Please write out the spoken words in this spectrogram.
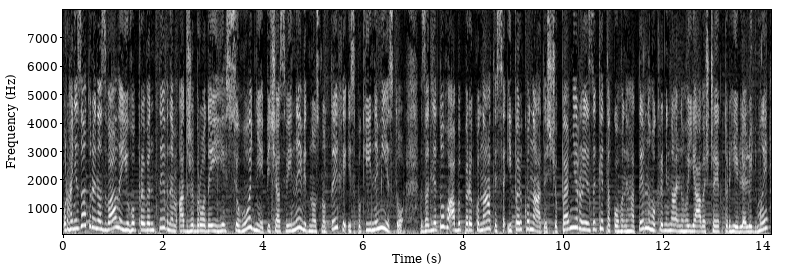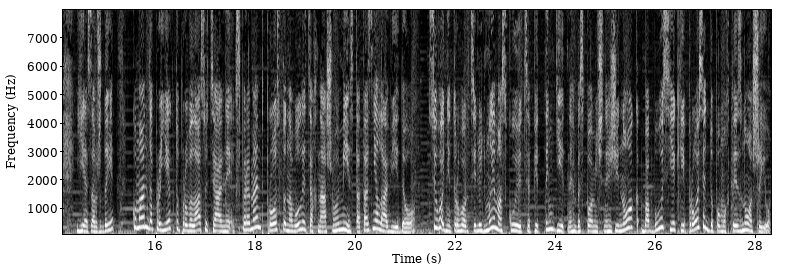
Організатори назвали його превентивним, адже є сьогодні під час війни відносно тихе і спокійне місто. Задля того, аби переконатися і переконати, що певні ризики такого негативного кримінального явища, як торгівля людьми, є завжди. Команда проєкту провела соціальний експеримент просто на вулицях нашого міста та зняла відео. Сьогодні торговці людьми маскуються під тендітних безпомічних жінок, бабусь, які просять допомогти з ношею.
